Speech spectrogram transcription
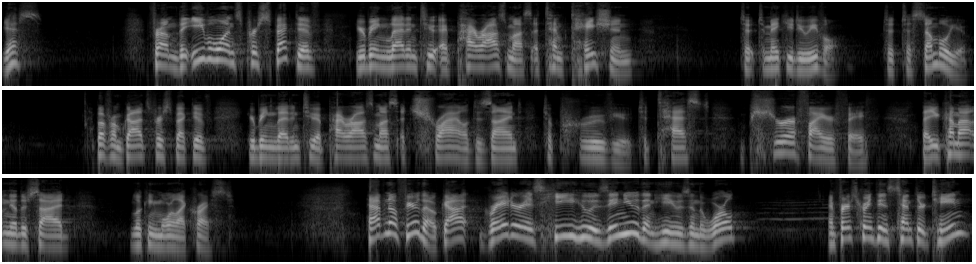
Yes. From the evil one's perspective, you're being led into a peirasmos, a temptation to, to make you do evil, to, to stumble you. But from God's perspective, you're being led into a peirasmos, a trial designed to prove you, to test, purify your faith, that you come out on the other side looking more like Christ. Have no fear, though. God, greater is He who is in you than He who is in the world. In 1 Corinthians 10 13,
